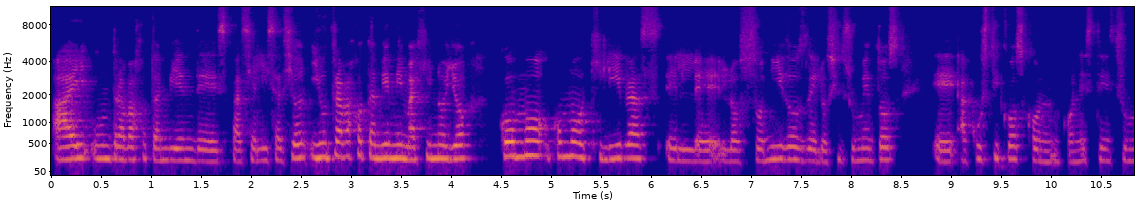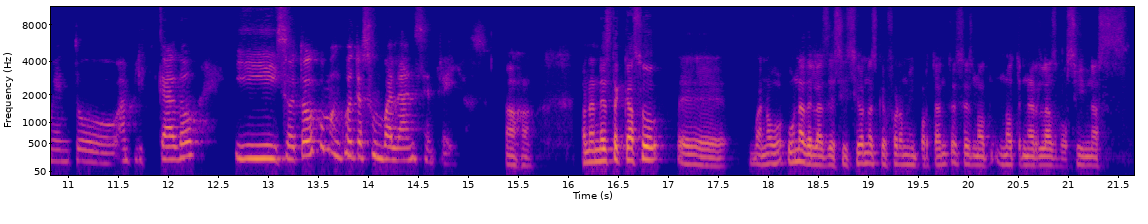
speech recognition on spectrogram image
hay un trabajo también de espacialización y un trabajo también, me imagino yo, cómo, cómo equilibras eh, los sonidos de los instrumentos eh, acústicos con, con, este instrumento amplificado y sobre todo cómo encuentras un balance entre ellos. Ajá. Bueno, en este caso, eh, bueno, una de las decisiones que fueron importantes es no, no, tener las bocinas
